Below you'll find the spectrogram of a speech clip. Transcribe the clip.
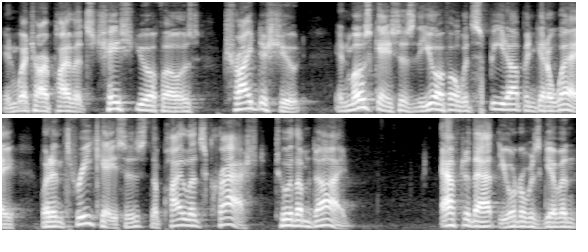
in which our pilots chased UFOs, tried to shoot. In most cases, the UFO would speed up and get away, but in three cases, the pilots crashed. Two of them died. After that, the order was given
